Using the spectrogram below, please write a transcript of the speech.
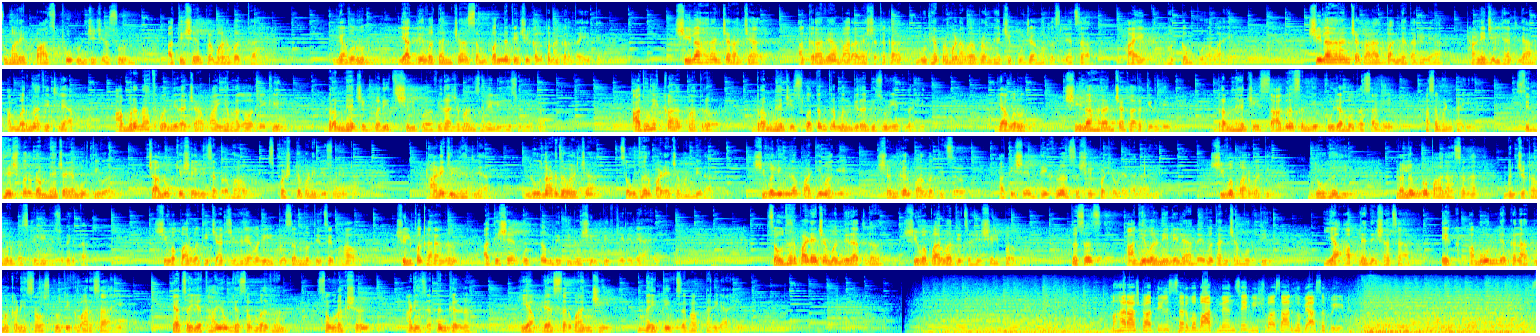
सुमारे पाच फूट उंचीची असून अतिशय प्रमाणबद्ध आहे. यावरून या देवतांच्या संपन्नतेची कल्पना करता येते. शिलाहारांच्या राज्यात अकराव्या बाराव्या शतकात मोठ्या प्रमाणावर ब्रह्म्याची पूजा होत असल्याचा हा एक भक्कम पुरावा आहे. शिलाहारांच्या काळात बांधण्यात आलेल्या ठाणे जिल्ह्यातल्या अंबरनाथ इथल्या आम्रनाथ मंदिराच्या बाह्य भागावर देखील ब्रह्म्याची बरीच शिल्प विराजमान झालेली दिसून येतात. आधुनिक काळात मात्र ब्रह्म्याची स्वतंत्र मंदिरं दिसून येत नाहीत. यावरून शिलाहारांच्या कारकिर्दीत ब्रह्म्याची साग्र संगीत पूजा होत असावी असं म्हणता येईल. सिद्धेश्वर ब्रह्म्याच्या या मूर्तीवर चालुक्य शैलीचा प्रभाव स्पष्टपणे दिसून येतो. ठाणे जिल्ह्यातल्या लोणाडजवळच्या चौधरपाड्याच्या मंदिरात शिवलिंगा पाठीमागे शंकर पार्वतीचं अतिशय देखणं असं शिल्प ठेवण्यात आलं आहे. शिव पार्वती दोघंही प्रलंबपाद आसनात मंचकावर बसलेली दिसून येतात. शिवपार्वतीच्या चेहऱ्यावरील प्रसन्नतेचे भाव शिल्पकारानं अतिशय उत्तम रीतीनं शिल्पित केलेले आहेत. चौधरपाड्याच्या मंदिरातलं शिवपार्वतीचं हे शिल्प तसंच आधी वर्णिलेल्या दैवतांच्या मूर्ती या आपल्या देशाचा एक अमूल्य कलात्मक आणि सांस्कृतिक वारसा आहे. त्याचं यथायोग्य संवर्धन संरक्षण आणि जतन करणं ही आपल्या सर्वांची नैतिक जबाबदारी आहे. महाराष्ट्रातील सर्व बातम्यांचे विश्वासार्ह व्यासपीठ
